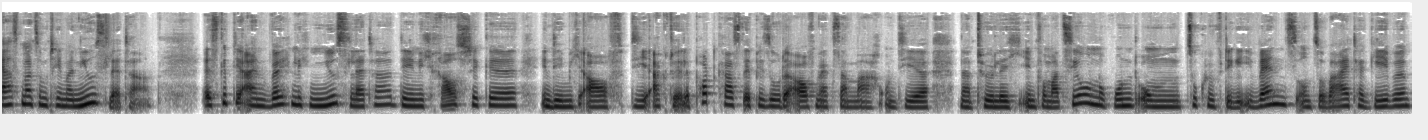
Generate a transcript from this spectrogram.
Erstmal zum Thema Newsletter. Es gibt ja einen wöchentlichen Newsletter, den ich rausschicke, in dem ich auf die aktuelle Podcast-Episode aufmerksam mache und dir natürlich Informationen rund um zukünftige Events und so weiter gebe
